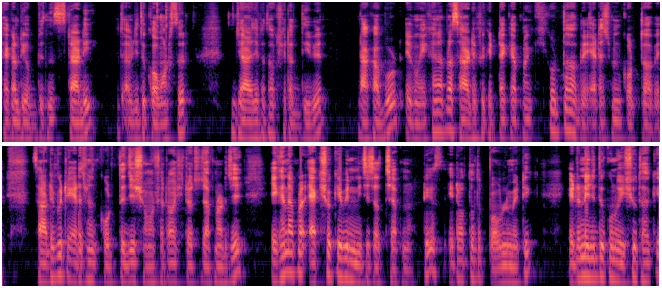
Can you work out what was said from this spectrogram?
ফ্যাকাল্টি অফ বিজনেস স্টাডি আমি যেহেতু কমার্সের যারা যেটা থাক সেটা দিবেন। ঢাকা বোর্ড এবং এখানে আপনার সার্টিফিকেটটাকে আপনাকে কী করতে হবে? অ্যাটাচমেন্ট করতে হবে। সার্টিফিকেট অ্যাটাচমেন্ট করতে যে সমস্যাটা হয়, সেটা হচ্ছে যে আপনার যে এখানে আপনার একশো কেবির নিচে যাচ্ছে আপনার, ঠিক আছে? এটা অত্যন্ত প্রবলেমেটিক এটা নিয়ে যদি কোনো ইস্যু থাকে,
